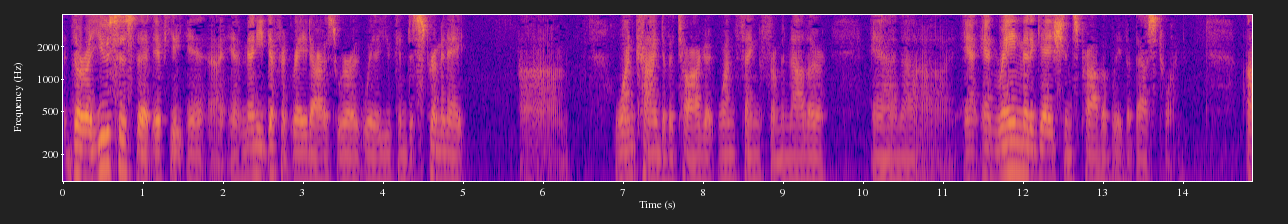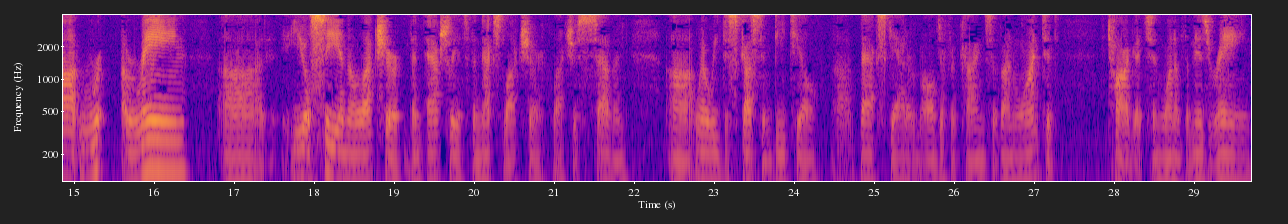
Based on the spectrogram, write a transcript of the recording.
there are uses that if you in, uh, in, many different radars where where you can discriminate um, one kind of a target, one thing from another, and uh, and, and, rain mitigation is probably the best one. Uh, a rain. Uh, you'll see in the lecture, then actually it's the next lecture, lecture 7, uh, where we discuss in detail uh, backscatter of all different kinds of unwanted targets, and one of them is rain.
